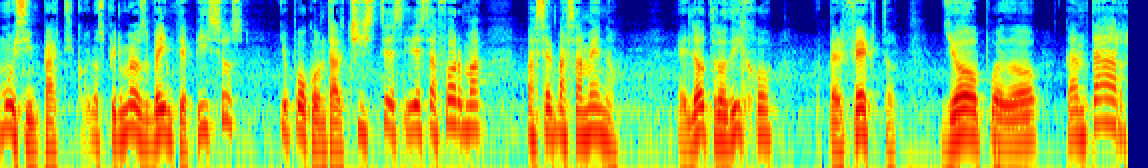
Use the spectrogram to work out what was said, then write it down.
muy simpático. En los primeros 20 pisos yo puedo contar chistes y de esta forma va a ser más ameno. El otro dijo, perfecto, yo puedo cantar,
